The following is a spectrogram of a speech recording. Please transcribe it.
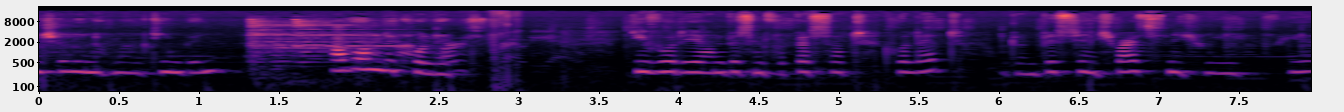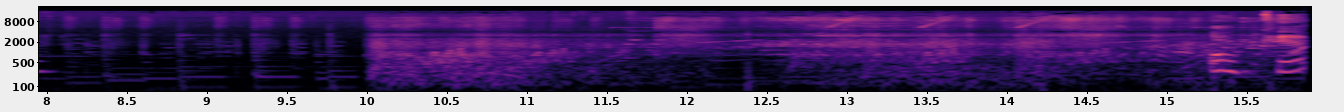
Mit Shelly nochmal im Team bin. Aber um die Colette. Die wurde ja ein bisschen verbessert, Colette. Oder ein bisschen, ich weiß nicht wie viel. Okay.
